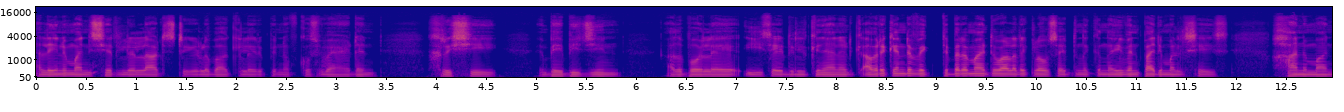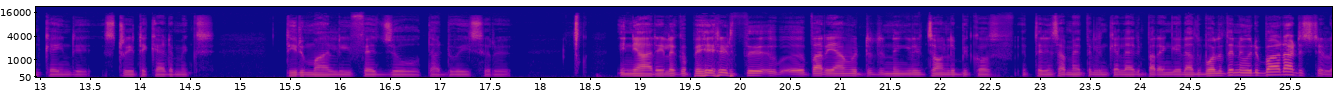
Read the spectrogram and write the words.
അല്ലെങ്കിൽ മനുഷ്യരിലുള്ള ആർട്ടിസ്റ്റുകൾ ബാക്കിയുള്ളവർ പിന്നെ ഓഫ് കോഴ്സ് വേഡൻ ഹൃഷി ബേബി ജീൻ അതുപോലെ ഈ സൈഡിലേക്ക് ഞാൻ അവരൊക്കെ എന്റെ വ്യക്തിപരമായിട്ട് വളരെ ക്ലോസ് ആയിട്ട് നിൽക്കുന്ന even Parimal Hanumankind street academics Thirumali Fejo Thudwiser ഇനി ആരെങ്കിലുമൊക്കെ പേരെടുത്ത് പറയാൻ വിട്ടിട്ടുണ്ടെങ്കിൽ ഇറ്റ്സ് ഓൺലി ബിക്കോസ് ഇത്രയും സമയത്തിൽ എനിക്ക് എല്ലാവരും പറയാൻ കഴിയില്ല. അതുപോലെ തന്നെ ഒരുപാട് ആർട്ടിസ്റ്റുകൾ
